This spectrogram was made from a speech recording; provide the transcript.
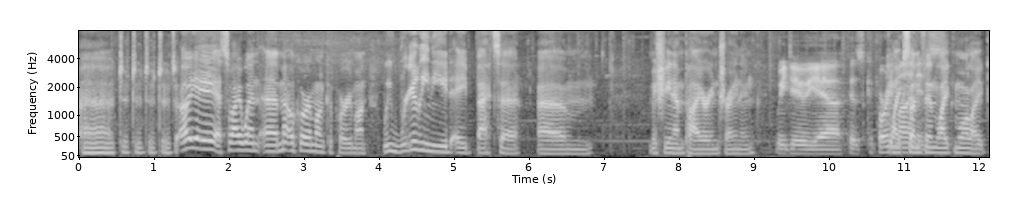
Uh, du- du- du- du- du- oh yeah, yeah, yeah. So I went uh, Metal Koromon, Kapurimon. We really need a better um, Machine Empire in training, We do, yeah, because Kapurimon like something is, like more like.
